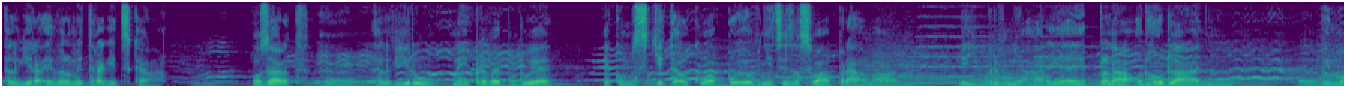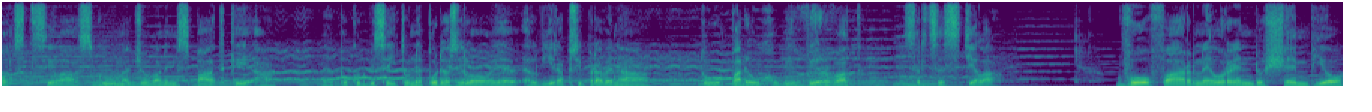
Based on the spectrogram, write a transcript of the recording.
Elvíra i velmi tragická. Mozart eh, Elvíru nejprve buduje jako mstitelku a bojovnici za svá práva. Její první árie je plná odhodlání vymoct si lásku na Giovannim zpátky a eh, pokud by se jí to nepodařilo, je Elvíra připravená tu padouchovi vyrvat srdce z těla. Vo far neorendo scempio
